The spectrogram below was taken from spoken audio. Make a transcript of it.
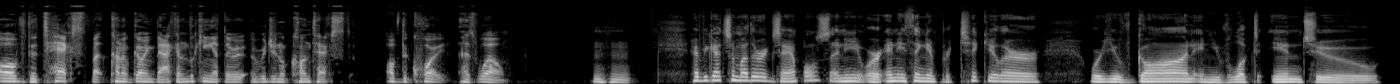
of the text, but kind of going back and looking at the original context of the quote as well. Mm-hmm. Have you got some other examples, any or anything in particular where you've gone and you've looked into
